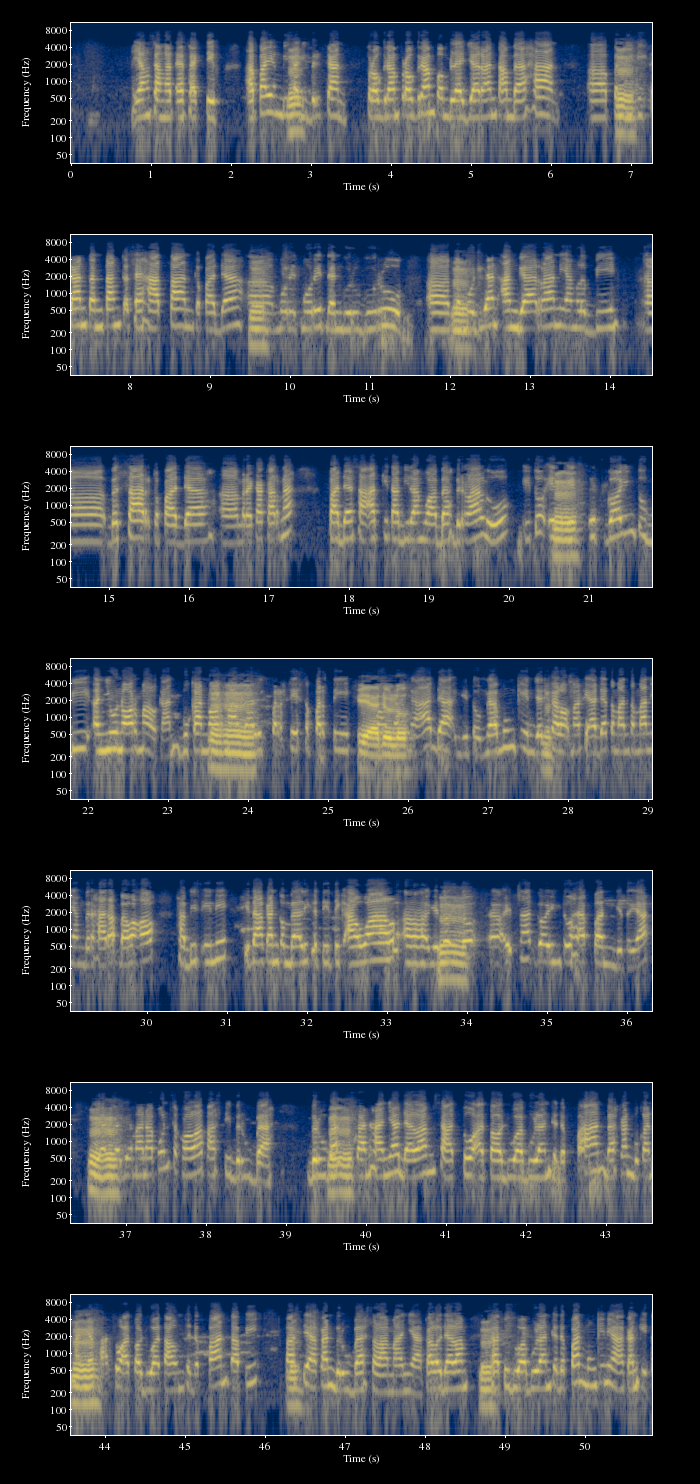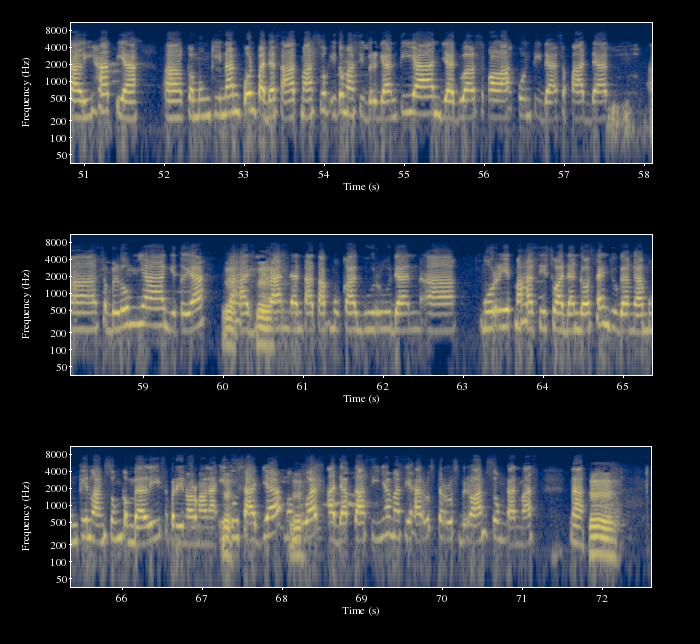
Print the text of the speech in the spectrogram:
yang sangat efektif. Apa yang bisa diberikan program-program pembelajaran tambahan, uh, pendidikan hmm. tentang kesehatan kepada uh, murid-murid dan guru-guru, uh, kemudian anggaran yang lebih uh, besar kepada uh, mereka. Karena pada saat kita bilang wabah berlalu itu it, it, it's going to be a new normal kan? Bukan normal hmm. balik persis seperti yeah, wabah nggak ada gitu. Nggak mungkin. Jadi hmm. kalau masih ada teman-teman yang berharap bahwa oh habis ini kita akan kembali ke titik awal uh, gitu hmm. itu uh, it's not going to happen gitu ya dan bagaimanapun sekolah pasti berubah. Berubah bukan hanya dalam satu atau dua bulan ke depan bahkan bukan hanya satu atau dua tahun ke depan tapi pasti akan berubah selamanya. Kalau dalam satu dua bulan ke depan mungkin yang akan kita lihat ya uh, kemungkinan pun pada saat masuk itu masih bergantian, jadwal sekolah pun tidak sepadat uh, sebelumnya gitu ya. Kehadiran dan tatap muka guru dan uh, murid, mahasiswa dan dosen juga nggak mungkin langsung kembali seperti normal. Nah itu saja membuat adaptasinya masih harus terus berlangsung kan, Mas. Nah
